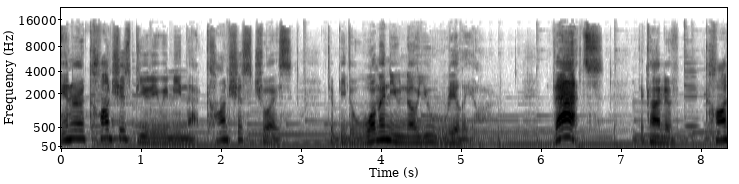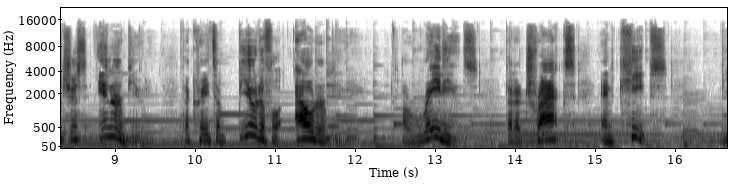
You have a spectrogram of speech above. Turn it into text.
inner conscious beauty, we mean that conscious choice to be the woman you know you really are. That's the kind of conscious inner beauty that creates a beautiful outer beauty, a radiance that attracts and keeps the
